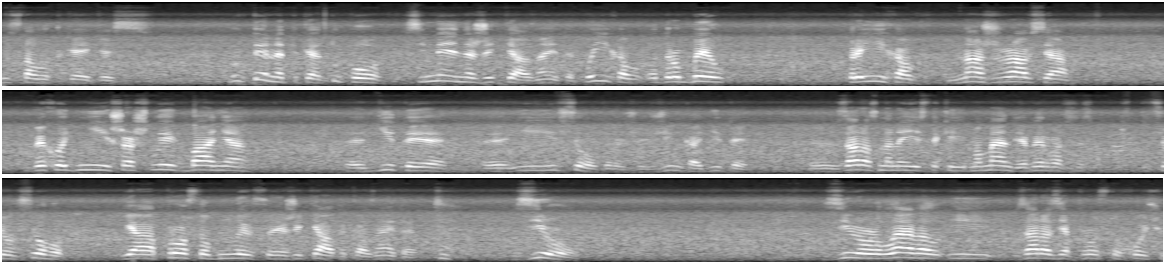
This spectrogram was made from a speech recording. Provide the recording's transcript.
ну, стало таке якесь рутинне, таке, тупо сімейне життя, знаєте, поїхав, одробив, приїхав, нажрався, виходні, шашлик, баня, е, діти е, і все, коротше, жінка, діти. Е, Зараз в мене є такий момент, я вирвався з цього всього. Я просто обнулив своє життя, така, знаєте, zero. Zero level і зараз я просто хочу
